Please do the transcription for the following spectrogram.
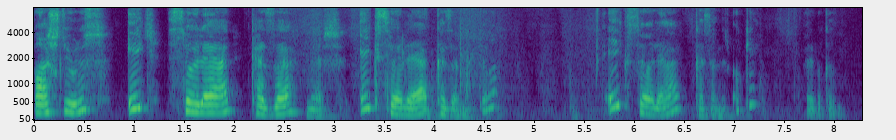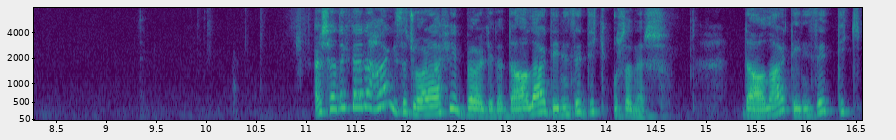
Başlıyoruz. İlk söyleyen kazanır. İlk söyleyen kazanır. Tamam İlk söyleyen kazanır. Okey. Hadi bakalım. Aşağıdakilerden hangisi coğrafi bölgede dağlar denize dik uzanır? Dağlar denize dik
